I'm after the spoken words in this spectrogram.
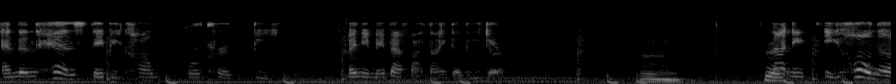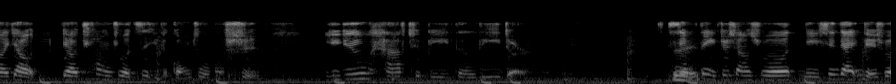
，and then hence they become worker B，而你没办法当一个 leader。嗯。对。那你以后呢，要要创作自己的工作模式，you have to be the leader。对。Same thing，就像说你现在你得说，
